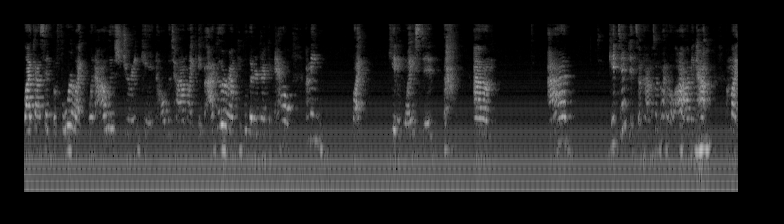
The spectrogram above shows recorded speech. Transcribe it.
like I said before, like when I was drinking all the time, like if I go around people that are drinking now, I mean, like getting wasted, um, I get tempted sometimes. I'm not gonna lie. I mean, I, I'm like,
